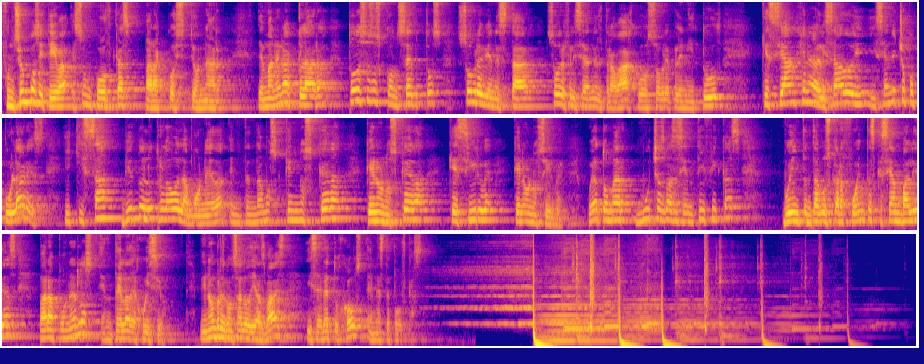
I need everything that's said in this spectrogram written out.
Función Positiva es un podcast para cuestionar de manera clara todos esos conceptos sobre bienestar, sobre felicidad en el trabajo, sobre plenitud, que se han generalizado y, se han hecho populares. Y quizá viendo el otro lado de la moneda entendamos qué nos queda, qué no nos queda, qué sirve, qué no nos sirve. Voy a tomar muchas bases científicas, voy a intentar buscar fuentes que sean válidas para ponerlos en tela de juicio. Mi nombre es Gonzalo Díaz Báez y seré tu host en este podcast.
